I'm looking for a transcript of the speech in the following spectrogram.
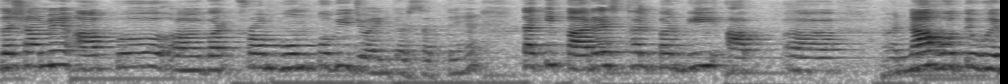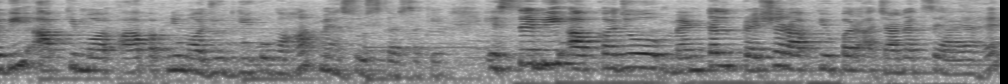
दशा में आप वर्क फ्रॉम होम को भी ज्वाइन कर सकते हैं, ताकि कार्यस्थल पर भी आप ना होते हुए भी आपकी आप अपनी मौजूदगी को वहाँ महसूस कर सकें। इससे भी आपका जो मेंटल प्रेशर आपके ऊपर अचानक से आया है,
